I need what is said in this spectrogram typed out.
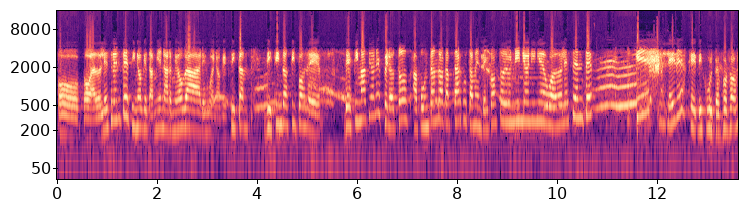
o, o, adolescente, sino que también arme hogares, bueno, que existan distintos tipos de, de, estimaciones, pero todos apuntando a captar justamente el costo de un niño, niña o adolescente. Que la idea es que, disculpen, por favor,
